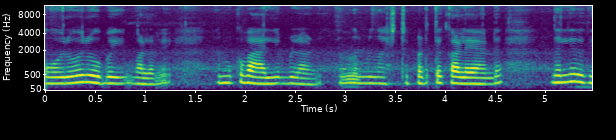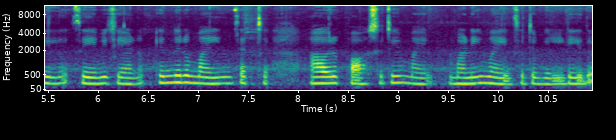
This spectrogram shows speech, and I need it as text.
ഓരോ രൂപയും വളരെ നമുക്ക് വാല്യുബിളാണ് അത് നമ്മൾ നഷ്ടപ്പെടുത്തി കളയാണ്ട് നല്ല രീതിയിൽ സേവ് ചെയ്യണം. എന്നൊരു മൈൻഡ് സെറ്റ് ആ ഒരു positive mind money mind set build ചെയ്ത്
